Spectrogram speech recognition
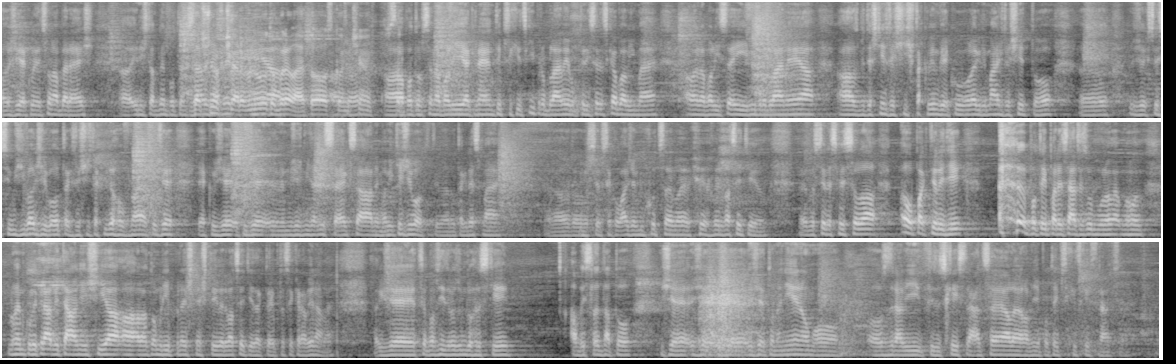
uh, že jako něco nabereš, uh, i když tam ten potenciál... Začnu v červnu, to bude léto, skončím a, a potom se nabalí jak nejen ty psychické problémy, o kterých se dneska bavíme, ale nabalí se i jiné problémy a, a zbytečně řešíš v takovém věku, vole, kdy máš řešit to, že chceš si užívat život, tak řešíš takovýhle hovna, jakože, jakože, jakože nemůžeš mít ani sex a nebaví tě život, ty, no, tak kde jsme. Jo, to prostě se chováš jak důchodce ve 20. Jo. To je prostě nesmysl a, a opak ty lidi po té 50 jsou mnohem, mnohem kolikrát vitálnější a, a, na tom líp než, než ty ve 20, tak to je přece kravina. Ne? Takže je třeba vzít rozum do hrsti a myslet na to, že, že, že, že to není jenom o, o zdraví fyzické stránce, ale hlavně po té psychické stránce.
